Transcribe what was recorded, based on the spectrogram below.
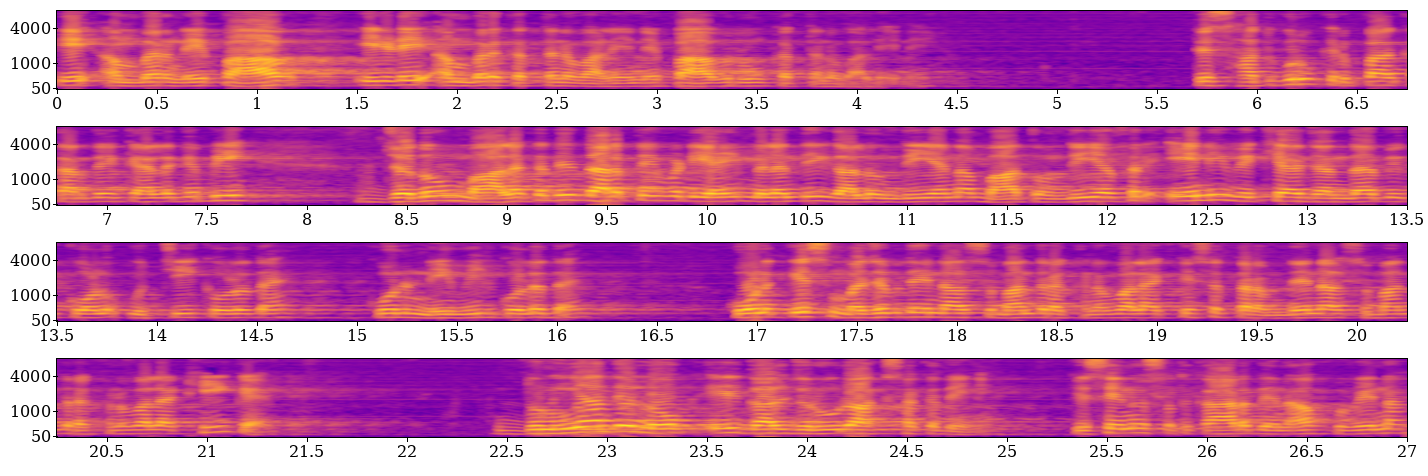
ਇਹ ਅੰਬਰ ਨੇ ਭਾਵ, ਇਹ ਜਿਹੜੇ ਅੰਬਰ ਕੱਤਣ ਵਾਲੇ ਨੇ, ਭਾਵ ਰੂਹ ਕੱਤਣ ਵਾਲੇ ਨੇ। ਤੇ ਸਤਿਗੁਰੂ ਕਿਰਪਾ ਕਰਦੇ ਕਹਿਣ ਲੱਗੇ ਵੀ ਜਦੋਂ ਮਾਲਕ ਦੇ ਦਰ ਤੇ ਵਡਿਆਈ ਮਿਲਣ ਦੀ ਗੱਲ ਹੁੰਦੀ ਹੈ, ਨਾ ਬਾਤ ਹੁੰਦੀ ਹੈ, ਫਿਰ ਇਹ ਨਹੀਂ ਵੇਖਿਆ ਜਾਂਦਾ ਵੀ ਕੌਣ ਉੱਚੀ ਕੁਲ ਦਾ ਹੈ, ਕੌਣ ਨੀਵੀਂ ਕੁਲ ਦਾ ਹੈ, ਕੌਣ ਕਿਸ ਮਜ਼ਹਬ ਦੇ ਨਾਲ ਸੰਬੰਧ ਰੱਖਣ ਵਾਲਾ ਕਿਸ ਧਰਮ ਦੇ ਨਾਲ ਸੰਬੰਧ ਰੱਖਣ ਵਾਲਾ ਠੀਕ ਹੈ। ਦੁਨੀਆ ਦੇ ਲੋਕ ਇਹ ਗੱਲ ਜ਼ਰੂਰ ਆਖ ਸਕਦੇ ਨੇ ਕਿਸੇ ਨੂੰ ਸਤਿਕਾਰ ਦੇਣਾ ਹੋਵੇ ਨਾ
